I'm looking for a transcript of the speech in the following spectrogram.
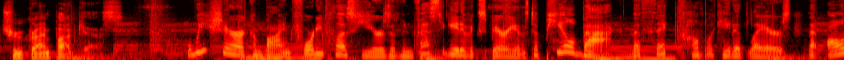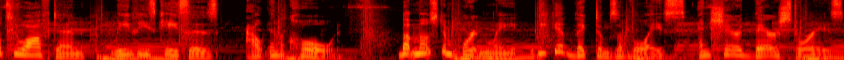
true crime podcasts. We share a combined 40 plus years of investigative experience to peel back the thick, complicated layers that all too often leave these cases out in the cold. But most importantly, we give victims a voice and share their stories.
